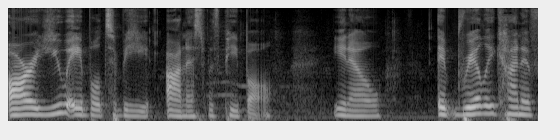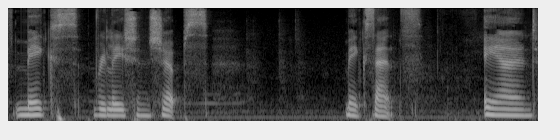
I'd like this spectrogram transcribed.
are you able to be honest with people you know it really kind of makes relationships make sense. And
